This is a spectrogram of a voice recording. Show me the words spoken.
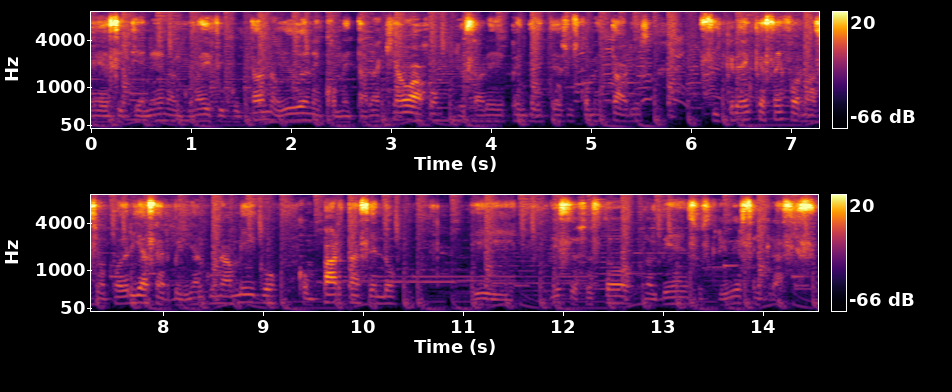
eh, si tienen alguna dificultad no duden en comentar aquí abajo. Yo estaré pendiente de sus comentarios. Si creen que esta información podría servirle a algún amigo compártanselo. Y listo eso es todo. No olviden suscribirse gracias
